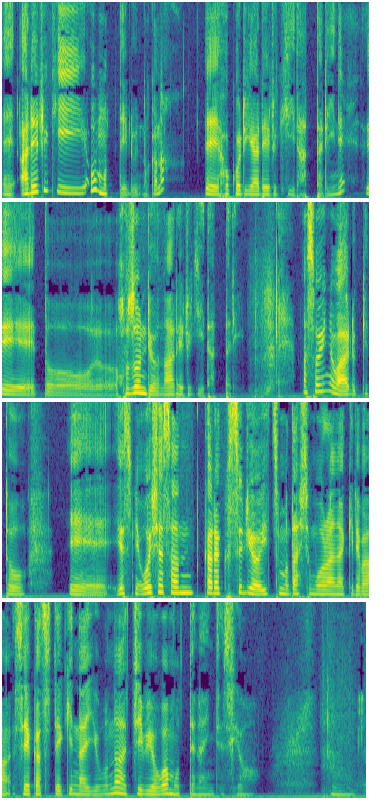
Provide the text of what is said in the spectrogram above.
えー、アレルギーを持っているのかな？えー、ホコリアレルギーだったりね。えっ、ー、と、保存量のアレルギーだったり。まあそういうのはあるけど、えー、要するにお医者さんから薬をいつも出してもらわなければ生活できないような持病は持ってないんですよ。うん、で、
